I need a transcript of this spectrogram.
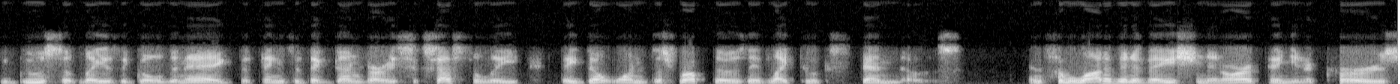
the goose that lays the golden egg, the things that they've done very successfully, they don't want to disrupt those. They'd like to extend those. And so a lot of innovation, in our opinion, occurs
